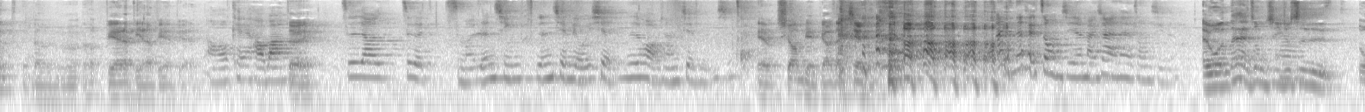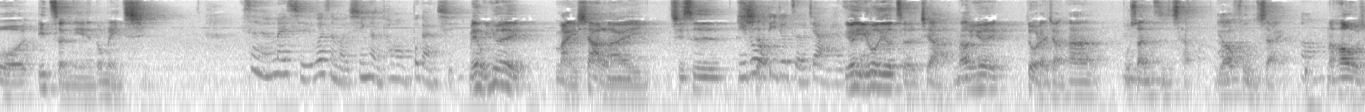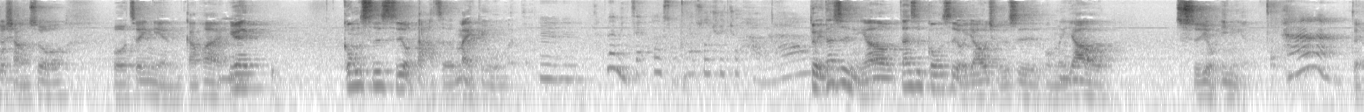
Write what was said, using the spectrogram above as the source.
别了别了别了别了。OK，好吧。对。这叫这个什么人情人前留一线，日后好像见面是。也希望别不要再见了。那你那台重机买下来那台重机呢？哎，我那台重机就是我一整年都没骑。一整年没骑，为什么心很痛不敢骑？没有，因为买下来其实一落地就折价，还是因为一落地就折价。然后因为对我来讲，它不算资产，也要负债。然后我就想说，我这一年赶快，因为公司是有打折卖给我们的。嗯嗯。那你在二手卖出去就好啦。对，但是你要，但是公司有要求，就是我们要持有一年。哈？对。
